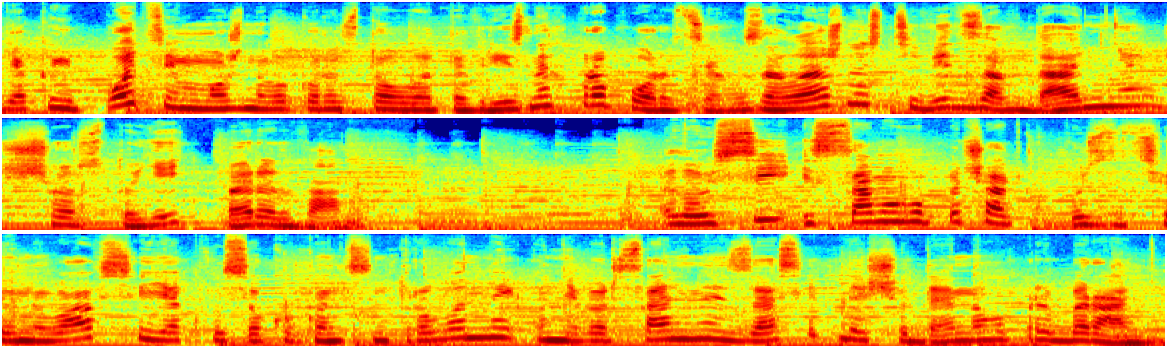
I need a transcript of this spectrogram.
який потім можна використовувати в різних пропорціях в залежності від завдання, що стоїть перед вами. LOC із самого початку позиціонувався як висококонцентрований універсальний засіб для щоденного прибирання.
